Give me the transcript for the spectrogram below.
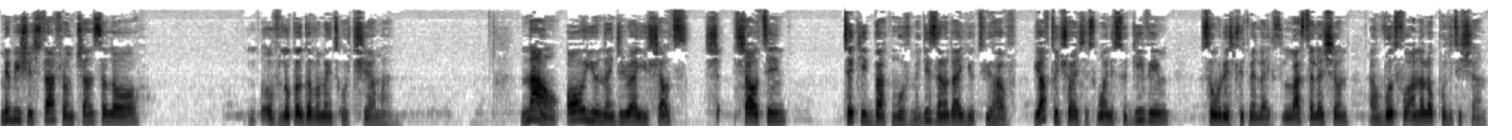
Maybe you should start from chancellor of local government or chairman. Now, all you Nigeria, you shout, sh shouting, take it back movement. This is another youth. You have you have two choices. One is to give him some of this treatment like last election and vote for analog politician,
